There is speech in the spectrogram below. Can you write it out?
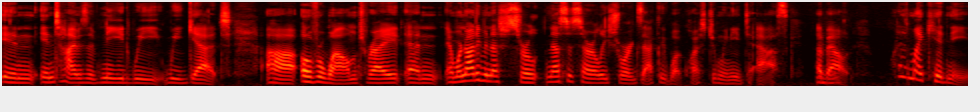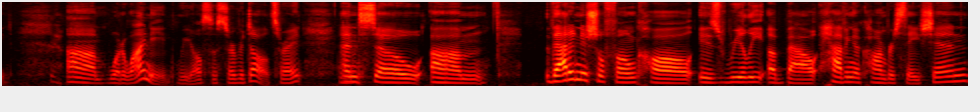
in, in times of need, we, we get uh, overwhelmed, right? And, and we're not even necessarily sure exactly what question we need to ask mm -hmm. about what does my kid need? Um, what do I need? We also serve adults, right? Mm -hmm. And so um, that initial phone call is really about having a conversation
